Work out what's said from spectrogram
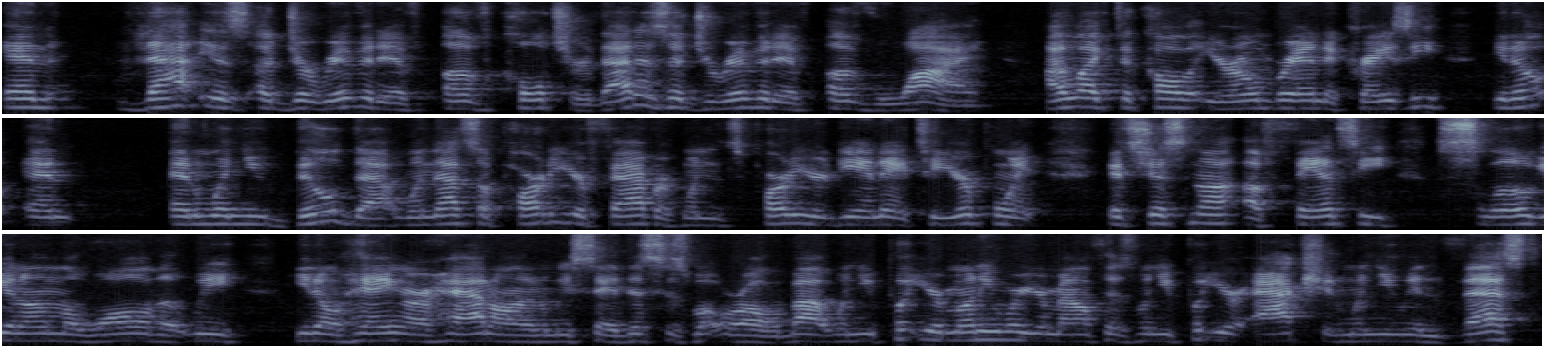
And that is a derivative of culture. That is a derivative of why. I like to call it your own brand of crazy, you know, and and when you build that, when that's a part of your fabric, when it's part of your DNA, to your point, it's just not a fancy slogan on the wall that we, you know, hang our hat on and we say this is what we're all about. When you put your money where your mouth is, when you put your action, when you invest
